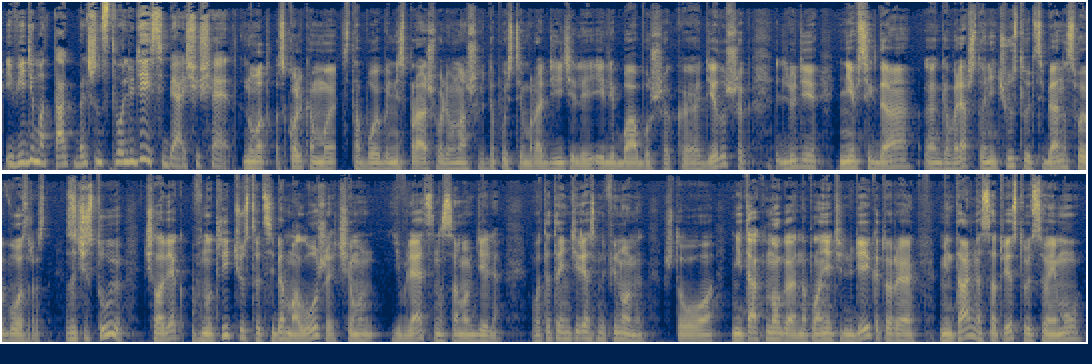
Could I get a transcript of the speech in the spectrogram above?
И, видимо, так большинство людей себя ощущает. Ну вот сколько мы с тобой бы не спрашивали у наших, допустим, родителей или бабушек, э, дедушек, люди не всегда э, говорят, что они чувствуют себя на свой возраст. Зачастую человек внутри чувствует себя моложе, чем он является на самом деле. Вот это интересный феномен, что не так много на планете людей, которые ментально соответствуют своему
